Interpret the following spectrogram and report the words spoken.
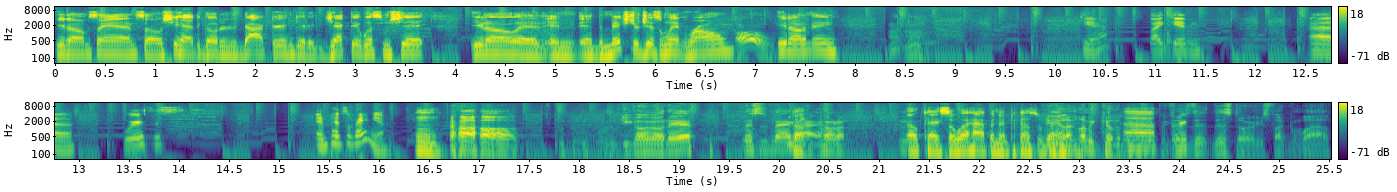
You know what I'm saying? So she had to go to the doctor and get injected with some shit. You know, and and, and the mixture just went wrong. Oh. You know what I mean? Yeah. Like in, uh, where is this? In Pennsylvania. Oh. you gonna go there, Mrs. Mag? No. Hold on. Okay, so what happened in Yeah, Pennsylvania? let, let me kill the music Uh, because this, this story is fucking wild.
